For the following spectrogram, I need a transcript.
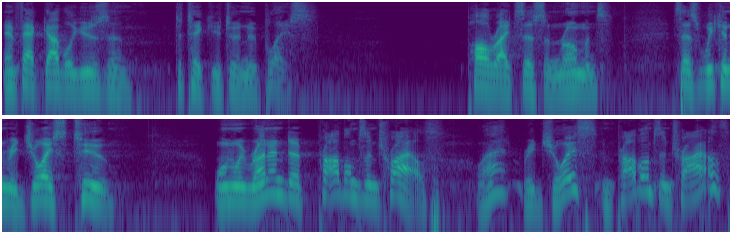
In fact, God will use them to take you to a new place. Paul writes this in Romans. He says, We can rejoice too when we run into problems and trials. What? Rejoice in problems and trials?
